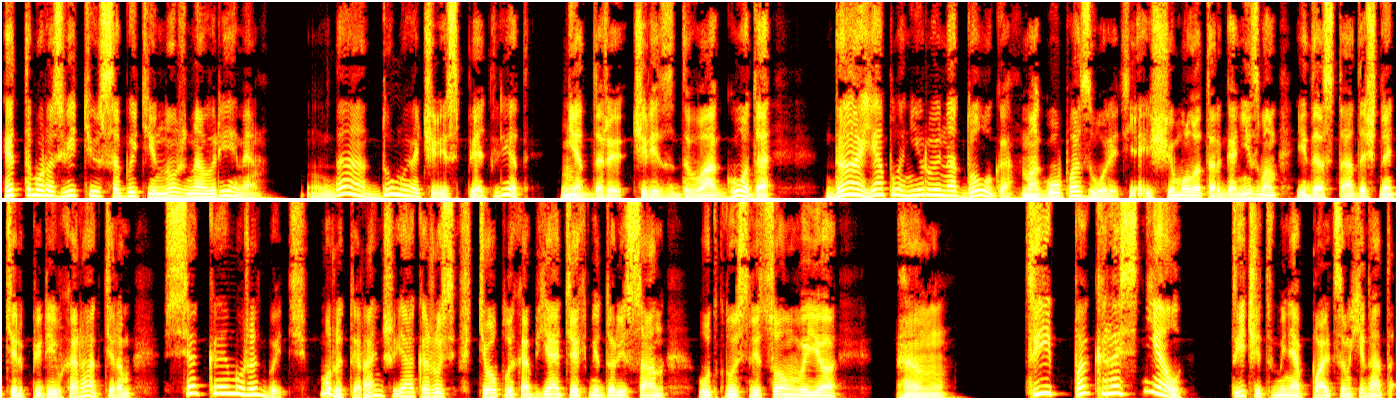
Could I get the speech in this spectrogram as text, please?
Этому развитию событий нужно время. Да, думаю, через пять лет нет, даже через два года. Да, я планирую надолго, могу позволить. Я еще молод организмом и достаточно терпелив характером. Всякое может быть. Может, и раньше я окажусь в теплых объятиях Мидорисан, уткнусь лицом в ее... Эм... Хм. «Ты покраснел!» — тычет в меня пальцем Хината.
